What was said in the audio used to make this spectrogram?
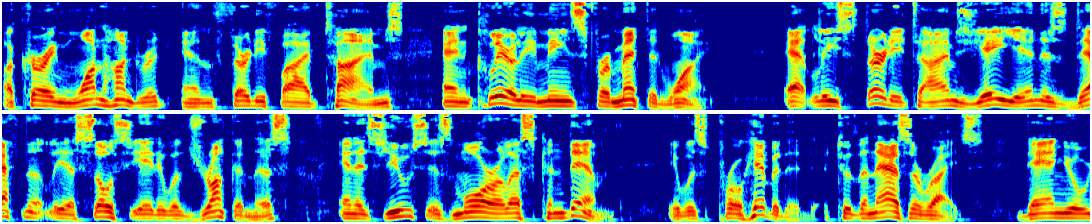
occurring 135 times, and clearly means fermented wine. At least 30 times, yayin is definitely associated with drunkenness, and its use is more or less condemned. It was prohibited to the Nazarites. Daniel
